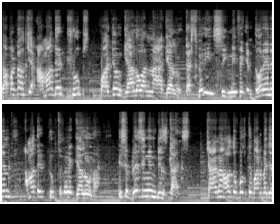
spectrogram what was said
ব্যাপারটা হচ্ছে আমাদের ট্রুপস কয়জন গেল আর না গেল। দ্যাটস ভেরি ইনসিগনিফিকেন্ট ধরে নেন, আমাদের ট্রুপস ওখানে গেল না। It's a blessing in disguise China হয়তো বলতে পারবে যে,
